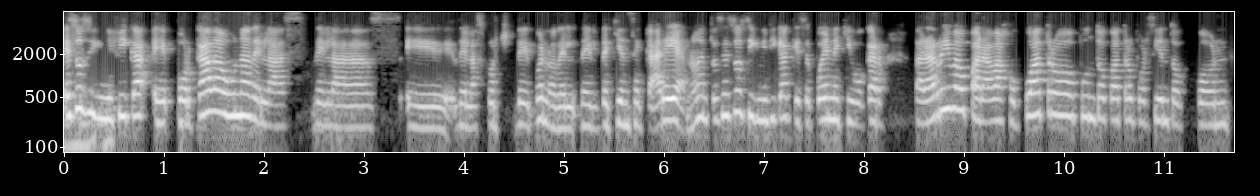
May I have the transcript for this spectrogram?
Eso significa eh, por cada una de las, de las, eh, de las, de, bueno, de, de, quien se carea, ¿no? Entonces eso significa que se pueden equivocar para arriba o para abajo, 4.4% con,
